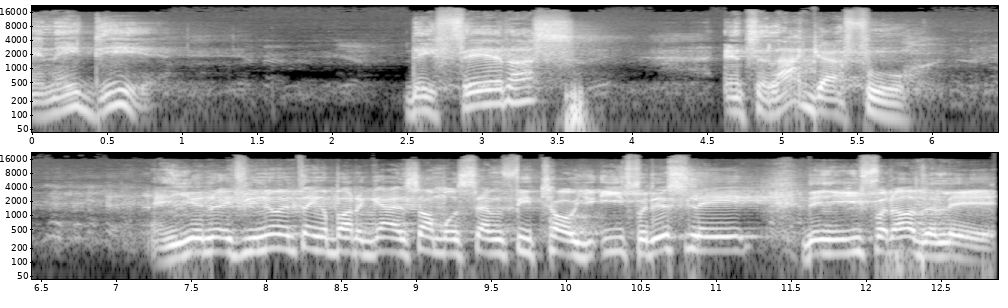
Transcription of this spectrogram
And they did. They fed us until I got full. And you know, if you know anything about a guy that's almost seven feet tall, you eat for this leg, then you eat for the other leg.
